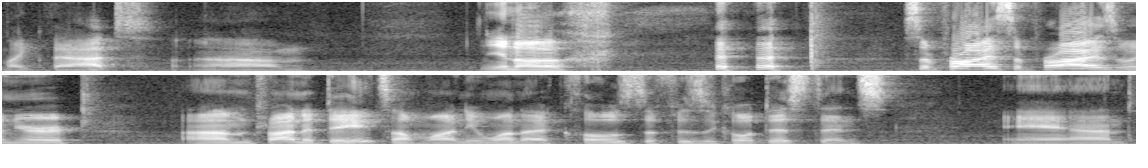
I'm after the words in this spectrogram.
like that. Um, you know, surprise, surprise, when you're um, trying to date someone, you want to close the physical distance. And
